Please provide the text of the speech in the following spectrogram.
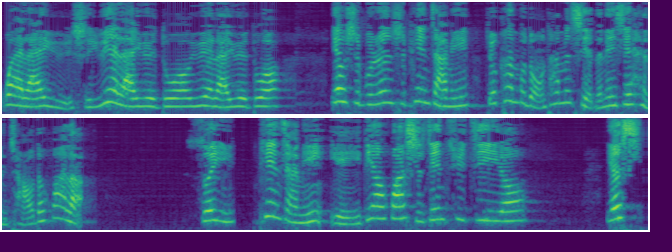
外来语是越来越多，越来越多。要是不认识片假名，就看不懂他们写的那些很潮的话了。所以片假名也一定要花时间去记忆哦。哟西，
